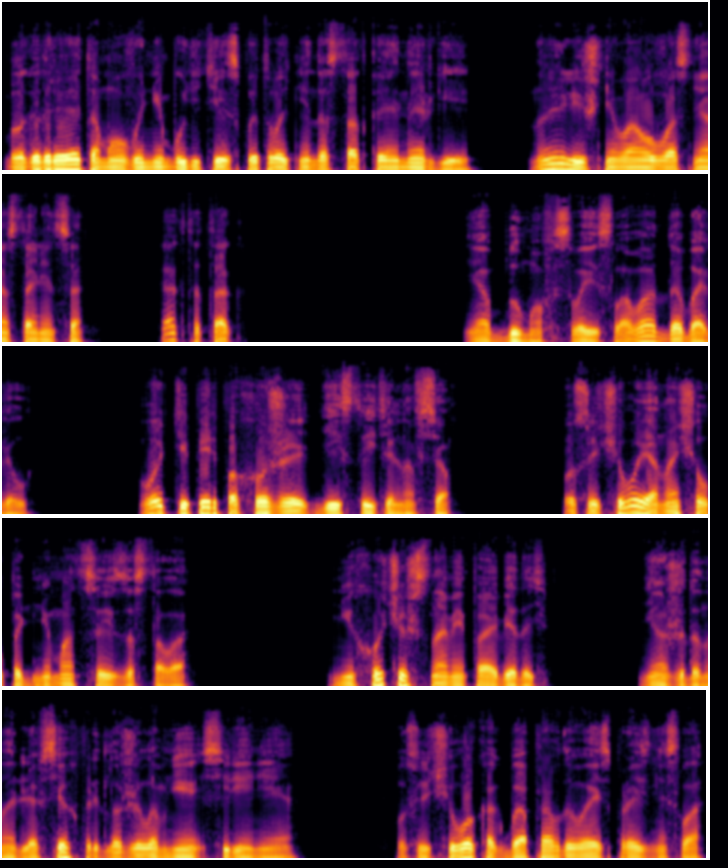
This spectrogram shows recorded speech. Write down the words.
Благодаря этому вы не будете испытывать недостатка энергии, но и лишнего у вас не останется. Как-то так. И, обдумав свои слова, добавил. Вот теперь, похоже, действительно все. После чего я начал подниматься из-за стола. «Не хочешь с нами пообедать?» Неожиданно для всех предложила мне Сирения. После чего, как бы оправдываясь, произнесла.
